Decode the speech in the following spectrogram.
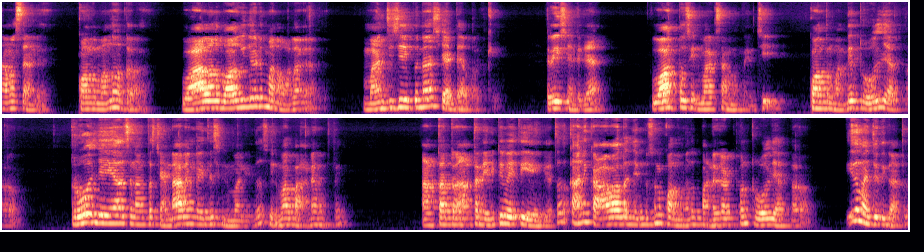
నమస్తే అండి కొంతమంది ఉంటారు. వాళ్ళని బాగు చేయడం మనం వల్ల కాదు మంచి చెప్పినా చెడ్డ వాళ్ళకి. రీసెంట్గా వార్తో సినిమాకి సంబంధించి కొంతమంది ట్రోల్ చేస్తారు. ట్రోల్ చేయాల్సినంత చండాలంగా అయితే సినిమా లేదు. సినిమా బాగానే ఉంది. అంత అంత నెగిటివ్ అయితే ఏం లేదు. కానీ కావాలని చెప్పేసి కొంతమంది పండుగ కట్టుకొని ట్రోల్ చేస్తారు. ఇది మంచిది కాదు.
